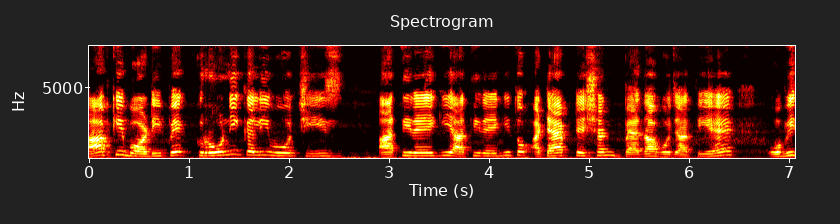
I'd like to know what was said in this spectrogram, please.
आपकी बॉडी पे क्रोनिकली वो चीज़ आती रहेगी आती रहेगी तो अडेप्टेशन पैदा हो जाती है वो भी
